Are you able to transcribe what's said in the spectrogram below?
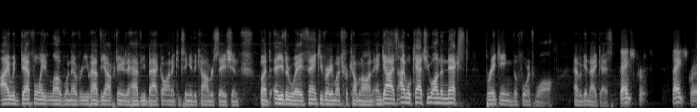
I would definitely love whenever you have the opportunity to have you back on and continue the conversation. But either way, thank you very much for coming on. And guys, I will catch you on the next Breaking the Fourth Wall. Have a good night, guys. Thanks, Chris. Thanks, Chris.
